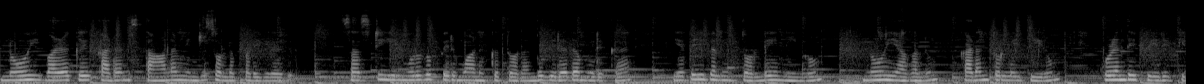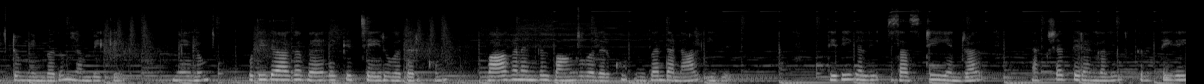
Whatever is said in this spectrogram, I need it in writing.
நோய் வழக்கு கடன் ஸ்தானம் என்று சொல்லப்படுகிறது. சஷ்டியில் முருகப்பெருமானுக்கு தொடர்ந்து விரதம் இருக்க எதிரிகளின் தொல்லை நீங்கும் நோய் அகலும் கடன் தொல்லை தீரும் குழந்தை பேறு கிட்டும் என்பதும் நம்பிக்கை. மேலும் புதிதாக வேலைக்கு சேருவதற்கும் வாகனங்கள் வாங்குவதற்கும் உகந்த நாள் இது. திதிகளில் சஷ்டி என்றால் நட்சத்திரங்களில் கிருத்திகை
